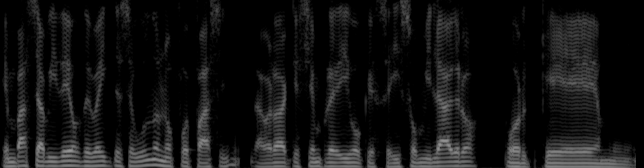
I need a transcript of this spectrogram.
en base a videos de 20 segundos no fue fácil. La verdad que siempre digo que se hizo milagro porque mm,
